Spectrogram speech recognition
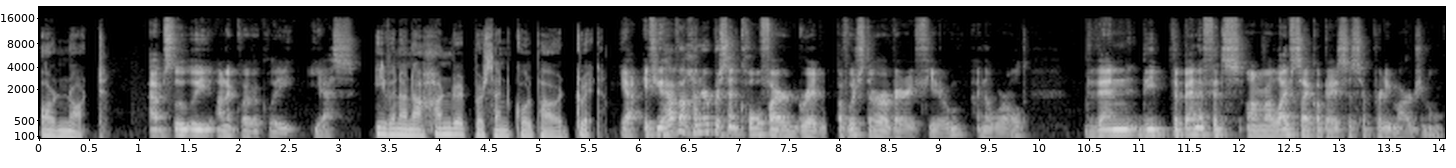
or not? Absolutely, unequivocally, yes. Even on a 100% coal powered grid? Yeah, if you have a 100% coal fired grid, of which there are very few in the world, then the, the benefits on a life cycle basis are pretty marginal.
